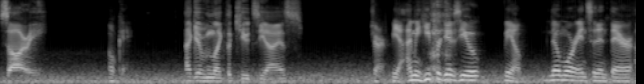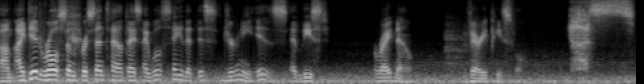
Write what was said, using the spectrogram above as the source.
Sorry. Okay, I give him like the cutesy eyes. sure. Yeah, I mean, he forgives you. You know, no more incident there. Um, I did roll some percentile dice. I will say that this journey is, at least right now, very peaceful. Yes.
